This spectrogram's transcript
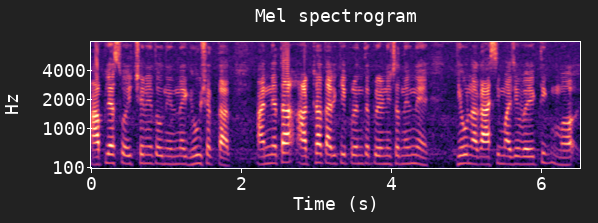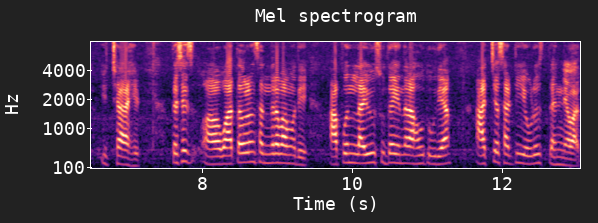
आपल्या स्वेच्छेने तो निर्णय घेऊ शकतात. अन्यथा अठरा तारखेपर्यंत पेरणीचा निर्णय घेऊ नका अशी माझी वैयक्तिक म, इच्छा आहे. तसेच वातावरण संदर्भामध्ये आपण लाईव्हसुद्धा येणार आहोत उद्या. आजच्यासाठी एवढंच. धन्यवाद.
